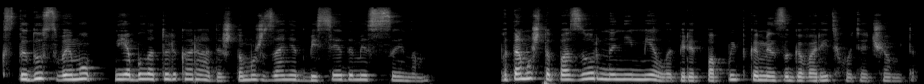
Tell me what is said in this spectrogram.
к стыду своему я была только рада, что муж занят беседами с сыном, потому что позорно немела перед попытками заговорить хоть о чем-то.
